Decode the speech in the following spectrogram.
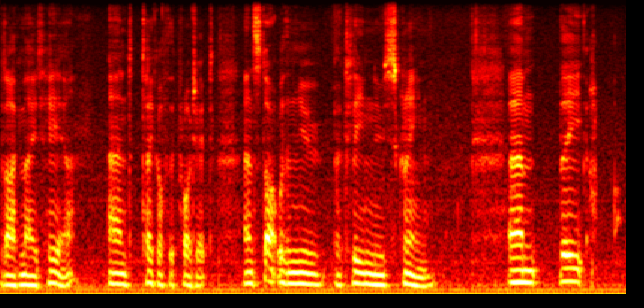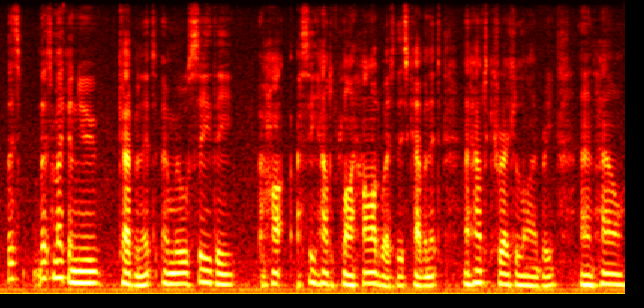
that I've made here and take off the project and start with a new a clean new screen. Um, the let's let's make a new cabinet and we'll see the see how to apply hardware to this cabinet and how to create a library and how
